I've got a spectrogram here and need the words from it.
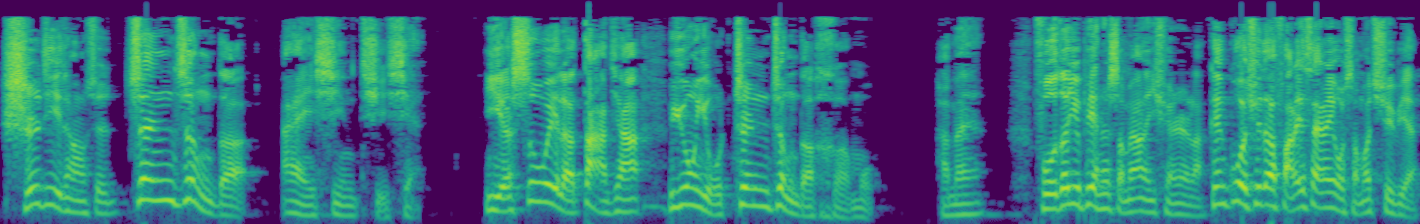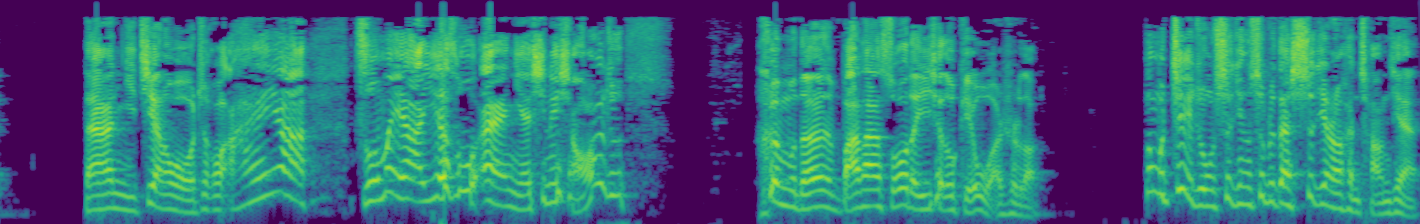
实际上是真正的爱心体现，也是为了大家拥有真正的和睦。他们否则就变成什么样的一群人了？跟过去的法利赛人有什么区别？当然，你见了我之后，哎呀，姊妹啊，耶稣爱你，心里想，啊，这。恨不得把他所有的一切都给我似的，那么这种事情是不是在世界上很常见？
